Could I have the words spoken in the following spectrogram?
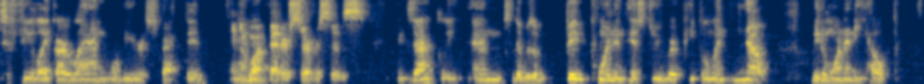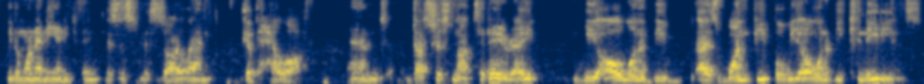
to feel like our land will be respected. And you want better services. Exactly. And there was a big point in history where people went, no, we don't want any help. We don't want any anything. This is this is our land. Get the hell off. And that's just not today, right? We all want to be as one people. We all want to be Canadians.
